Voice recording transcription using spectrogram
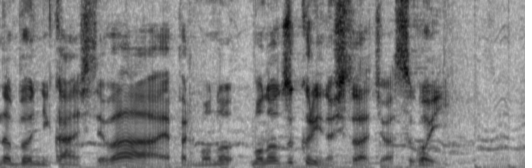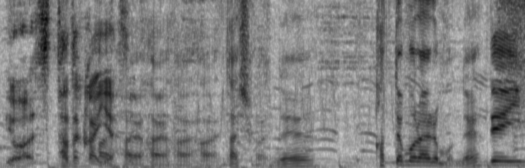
の分に関してはやっぱりものものづくりの人たちはすごい要は戦いやすい、はいはいはいはいはい。確かにね。買ってもらえるもんね。でイン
